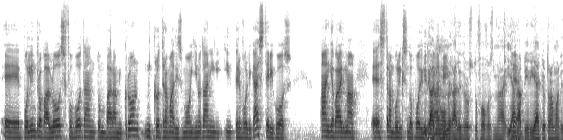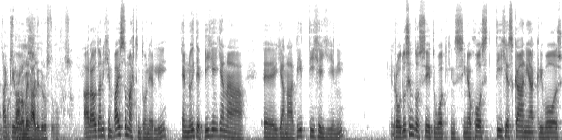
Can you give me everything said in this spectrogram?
ε, πολύ ντροπαλός, φοβόταν τον παραμικρόν μικροτραυματισμό, γινόταν υ- υπερβολικά υστερικός. Αν για παράδειγμα ε, στραμπούληξε το πόδι του ή Ήταν κάτι. ο μεγαλύτερος του φόβος. Η Ναι. αναπηρία και ο τραυματισμός. Ακριβώς. Ήταν ο μεγαλύτερος του φόβος. Άρα όταν είχε πάει στο Μάρτιν Ντόνελι, εννοείται πήγε για να, ε, για να δει τι είχε γίνει. Ρωτούσε τον Sid Watkins συνεχώς τι είχες κάνει ακριβώς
